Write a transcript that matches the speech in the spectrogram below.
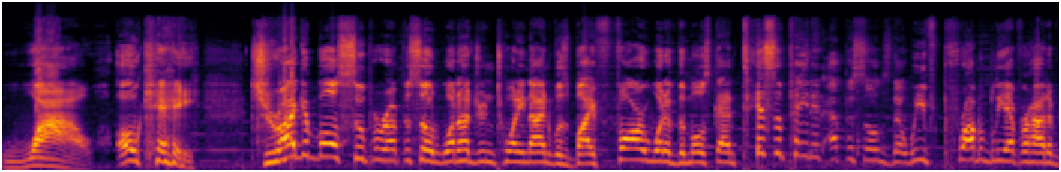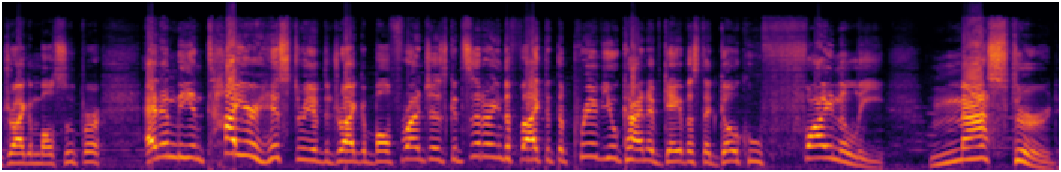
Wow. Okay. Dragon Ball Super episode 129 was by far one of the most anticipated episodes that we've probably ever had of Dragon Ball Super, and in the entire history of the Dragon Ball franchise, considering the fact that the preview kind of gave us that Goku finally mastered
